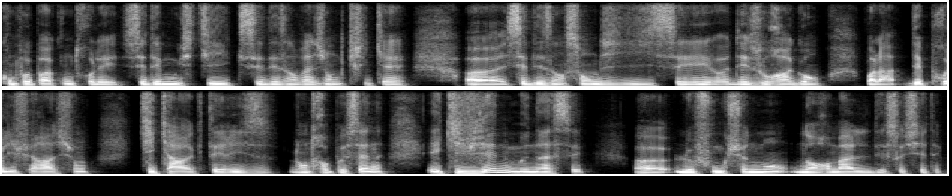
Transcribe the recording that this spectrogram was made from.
qu'on ne peut pas contrôler. C'est des moustiques, c'est des invasions de criquets, euh, c'est des incendies, c'est des ouragans. Voilà, des proliférations qui caractérisent l'anthropocène et qui viennent menacer le fonctionnement normal des sociétés.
